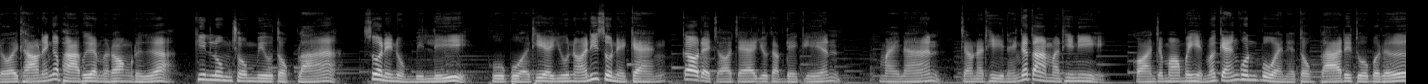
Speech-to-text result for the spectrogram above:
โดยเขานั้นก็พาเพื่อนมาร่องเรือ กินลมชมวิวตกปลา ส่วนในหนุ่มบิลลี่ ผู้ป่วยที่อายุน้อยที่สุดในแก๊งก็เอาแต่จอแจอยู่กับเด็กเอ็นไม่นานเจ้าหน้าที่นั้นก็ตามมาที่นี่ก่อนจะมองไปเห็นว่าแก๊งคนป่วยเนี่ยตกปลาด้วยตัวเบลอ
